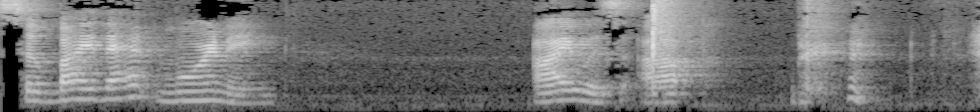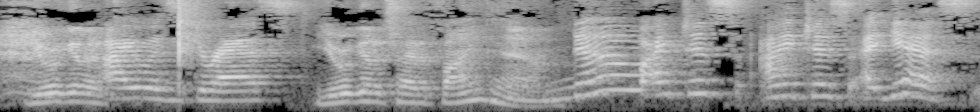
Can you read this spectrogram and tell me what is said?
so by that morning, I was up. you were gonna I was dressed. you were gonna try to find him. No, I just, I just, I, yes.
